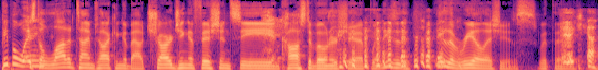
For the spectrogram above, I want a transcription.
People waste I mean, a lot of time talking about charging efficiency and cost of ownership when these are the, these are the real issues with the. Yeah.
